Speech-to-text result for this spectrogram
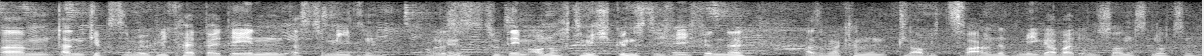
ähm, dann gibt es die Möglichkeit bei denen, das zu mieten. Und es ist zudem auch noch ziemlich günstig, wie ich finde. Also man kann, glaube ich, 200 Megabyte umsonst nutzen.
